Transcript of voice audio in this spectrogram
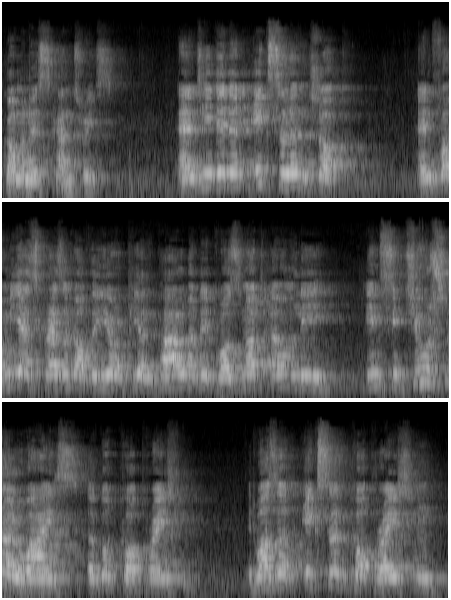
communist countries and he did an excellent job. And for me, as President of the European Parliament, it was not only institutional wise a good cooperation, it was an excellent cooperation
